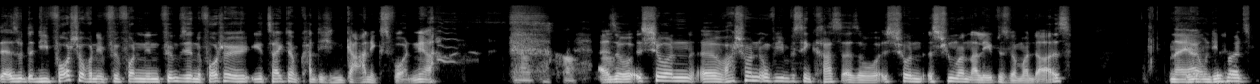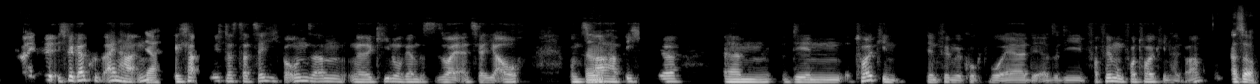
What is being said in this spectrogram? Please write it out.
Also die Vorschau von den, von den Filmen, die sie in der Vorschau gezeigt haben, kannte ich gar nichts von, ja. Ja, ist krass. Also ist schon, äh, war schon irgendwie ein bisschen krass. Also ist schon, ist schon mal ein Erlebnis, wenn man da ist. Naja, ja, und jedenfalls. Ich will, ich will, ganz kurz einhaken. Ja. Ich habe mich das tatsächlich bei unserem äh, Kino, wir haben das so eins ja hier auch. Und zwar habe ich hier ähm, den Tolkien, den Film geguckt, wo er, also die Verfilmung von Tolkien halt war. Achso.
